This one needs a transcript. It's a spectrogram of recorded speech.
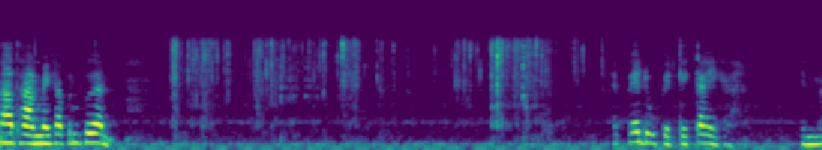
น่าทานไหมคะเพื่อนๆ ให้เป้ดูเป็ดใกล้ๆค่ะ เห็นไหม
